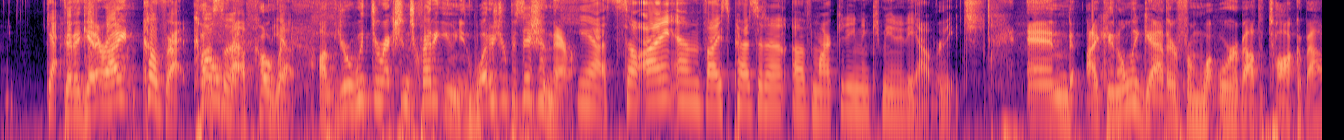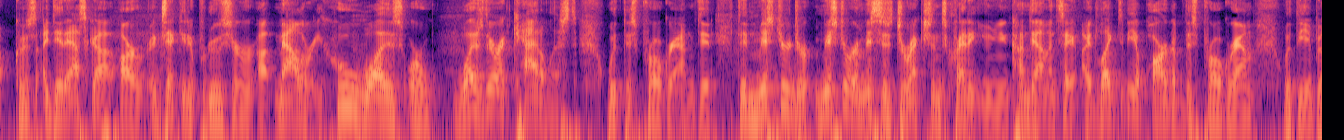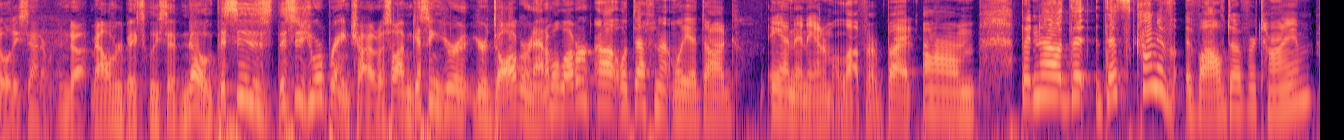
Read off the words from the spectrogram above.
Yes. Did I get it right? Covret. enough. Covret. Yeah. Um, you're with Directions Credit Union. What is your position there? Yeah, so I am Vice President of Marketing and Community Outreach. And I can only gather from what we're about to talk about, because I did ask uh, our executive producer, uh, Mallory, who was or was there a catalyst with this program? Did did Mr. Dir- Mr. or Mrs. Directions Credit Union come down and say, I'd like to be a part of this program with the Ability Center? And uh, Mallory basically said, No, this is this is your brainchild. So I'm guessing you're you're a dog or an animal lover? Uh, well, definitely a dog and an animal lover, but um, but no, the, this kind of evolved over time.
